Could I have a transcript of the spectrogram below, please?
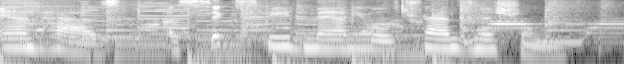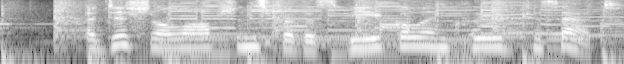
and has a 6-speed manual transmission. Additional options for this vehicle include cassette.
